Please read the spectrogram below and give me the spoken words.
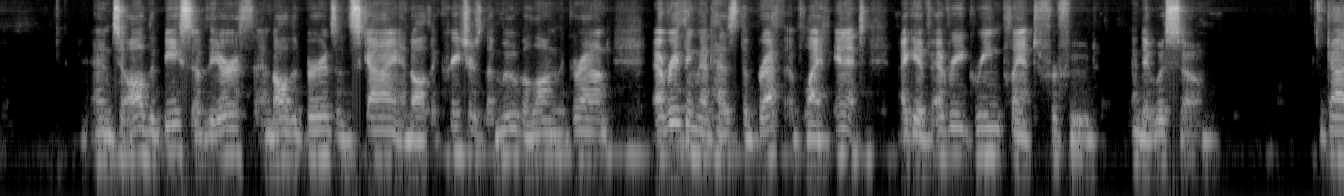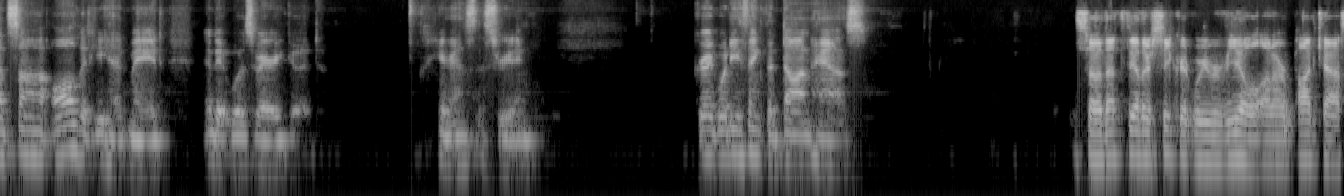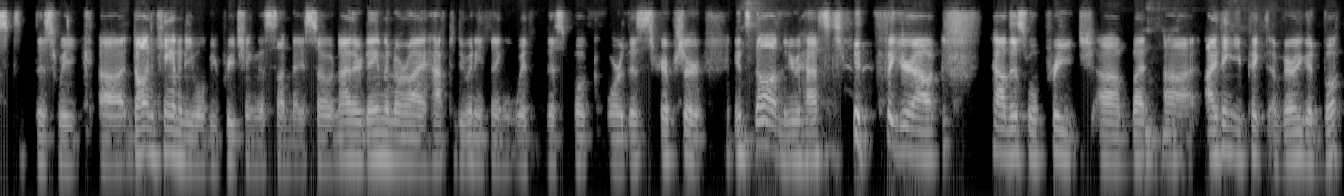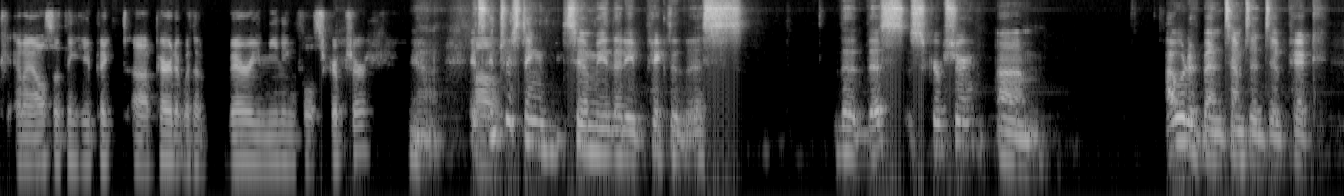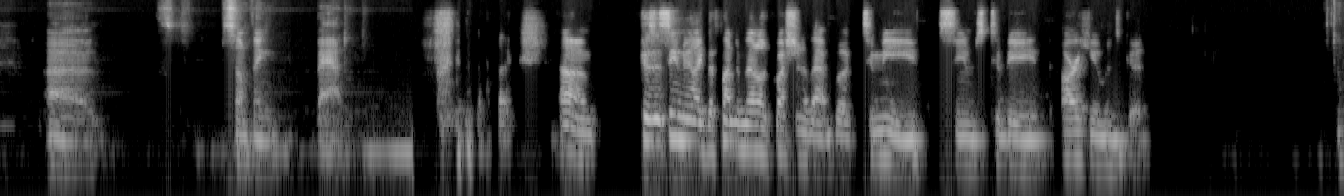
And to all the beasts of the earth, and all the birds of the sky, and all the creatures that move along the ground, everything that has the breath of life in it, I give every green plant for food. And it was so. God saw all that he had made, and it was very good. Here ends this reading. Greg, what do you think that Don has? So that's the other secret we reveal on our podcast this week. Uh, Don Kennedy will be preaching this Sunday. So neither Damon nor I have to do anything with this book or this scripture. It's Don who has to figure out how this will preach, uh, but Mhm. uh, I think he picked a very good book, and I also think he picked uh, paired it with a very meaningful scripture. Yeah, it's Um, interesting to me that he picked this, the this scripture. Um, I would have been tempted to pick uh, something bad, um, because it seemed to me like the fundamental question of that book to me seems to be: Are humans good?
